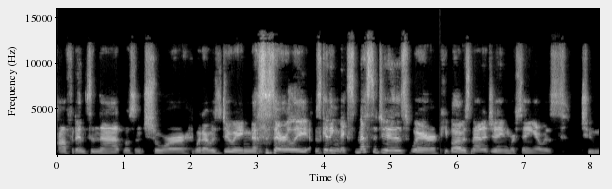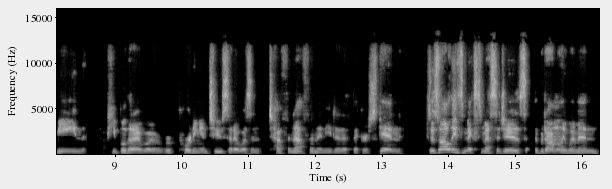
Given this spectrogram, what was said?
confidence in that. Wasn't sure what I was doing necessarily. I was getting mixed messages where people I was managing were saying I was too mean. People that I were reporting into said I wasn't tough enough and I needed a thicker skin there's all these mixed messages that predominantly women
